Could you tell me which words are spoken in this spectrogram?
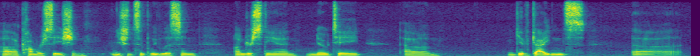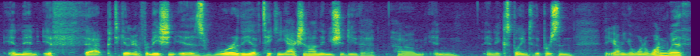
uh, conversation you should simply listen, understand, notate, um, give guidance, uh, and then if that particular information is worthy of taking action on, then you should do that um, and and explain to the person that you're having a one-on-one with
